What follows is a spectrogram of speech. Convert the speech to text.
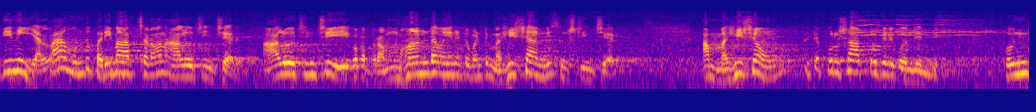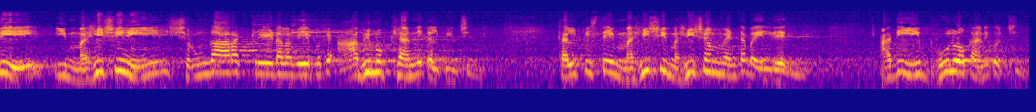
దీన్ని ఎలా ముందు పరిమార్చడం అని ఆలోచించారు. ఆలోచించి ఒక బ్రహ్మాండమైనటువంటి మహిషాన్ని సృష్టించారు. ఆ మహిషం అంటే పురుషాకృతిని పొందింది. పొంది ఈ మహిషిని శృంగార క్రీడల వైపుకి ఆభిముఖ్యాన్ని కల్పించింది. కల్పిస్తే ఈ మహిషి మహిషం వెంట బయలుదేరింది. అది భూలోకానికి వచ్చింది.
